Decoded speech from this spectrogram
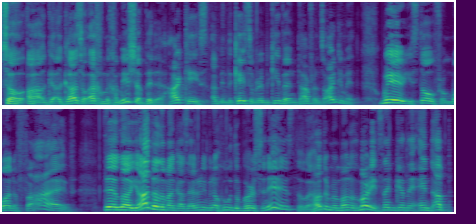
So uh, but in our case, I mean the case of Rabbi Kiva and Tarfan's argument, where you stole from one of five, I don't even know who the person is. It's not going to end up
